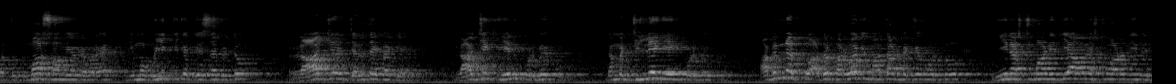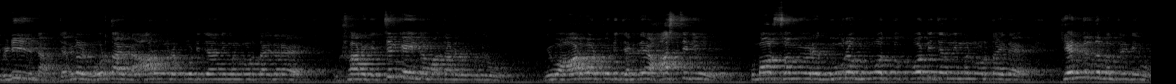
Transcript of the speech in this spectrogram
ಮತ್ತು ಕುಮಾರಸ್ವಾಮಿ ಅವರವರೇ, ನಿಮ್ಮ ವೈಯಕ್ತಿಕ ದೇಶ ಬಿಟ್ಟು ರಾಜ್ಯ ಜನತೆ ಬಗ್ಗೆ, ರಾಜ್ಯಕ್ಕೆ ಏನು ಕೊಡಬೇಕು, ನಮ್ಮ ಜಿಲ್ಲೆಗೆ ಏನು ಕೊಡಬೇಕು, ಅದನ್ನ ಅದರ ಪರವಾಗಿ ಮಾತಾಡಬೇಕೇ ಹೊರತು, ನೀನಷ್ಟು ಮಾಡಿದ್ಯಾ, ಅವನಷ್ಟು ಮಾಡೋದು ಇದ್ರೆ ಬಿಡಿ, ಇದನ್ನ ಜನಗಳು ನೋಡ್ತಾ ಇದ್ದಾರೆ. ಆರೂವರೆ ಕೋಟಿ ಜನ ನಿಮ್ಮನ್ನು ನೋಡ್ತಾ ಇದ್ದಾರೆ. ಹುಷಾರಾಗಿ ಎಚ್ಚರಿಕೆಯಿಂದ ಮಾತಾಡಬೇಕು ನೀವು. ನೀವು ಆರೂವರೆ ಕೋಟಿ ಜನತೆಯ ಆಸ್ತಿ ನೀವು. ಕುಮಾರಸ್ವಾಮಿ ಅವರೇ ನೂರ ಮೂವತ್ತು ಕೋಟಿ ಜನ ನಿಮ್ಮನ್ನು ನೋಡ್ತಾ ಇದೆ. ಕೇಂದ್ರದ ಮಂತ್ರಿ ನೀವು.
